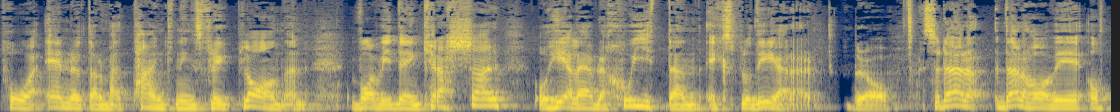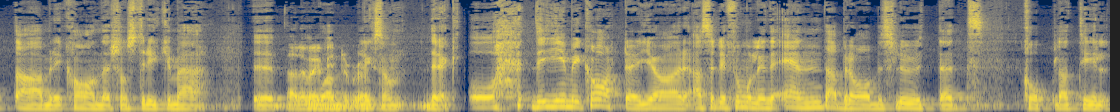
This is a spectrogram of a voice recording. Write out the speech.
på en av de här tankningsflygplanen, varvid den kraschar och hela jävla skiten exploderar. Bra. Så där, där har vi åtta amerikaner som stryker med. Eh, Ja, det var bra. liksom, direkt. Och det Jimmy Carter gör, alltså det är förmodligen det enda bra beslutet kopplat till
